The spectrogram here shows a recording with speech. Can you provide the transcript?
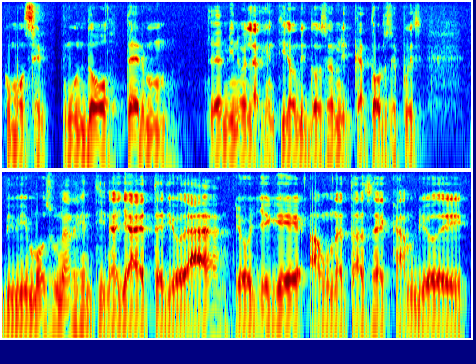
como segundo termo, término en la Argentina 2012-2014, pues vivimos una Argentina ya deteriorada. Yo llegué a una tasa de cambio de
